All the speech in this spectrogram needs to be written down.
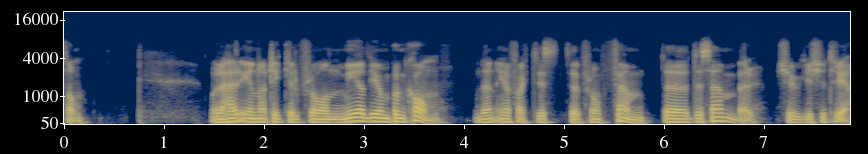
som. Och det här är en artikel från medium.com. Den är faktiskt från 5 december 2023.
